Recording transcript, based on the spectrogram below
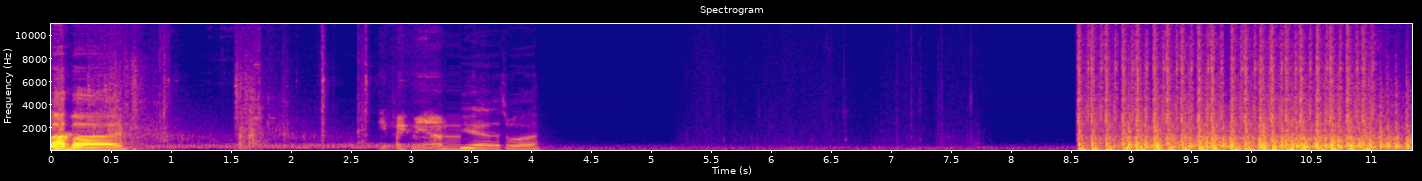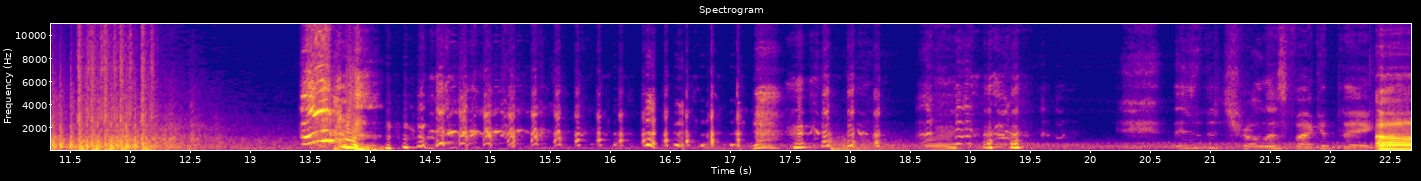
Bye bye. You pick me up? Yeah, that's why. This is the trollest fucking thing. Oh.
